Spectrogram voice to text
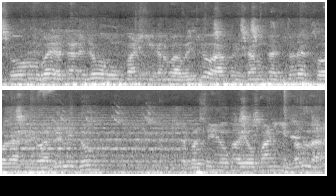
તો ભાઈ, અટાણે જો હું પાણી કરવા વચ્યો આપણે કામકાજ કરે, ખોરાક વાઢી લીધો. પછી એવું કાંઈ એવો પાણી કરલા.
